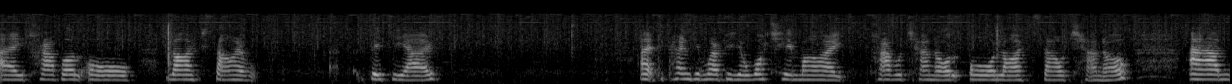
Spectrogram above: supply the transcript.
a travel or lifestyle video. Uh, depending whether you're watching my travel channel or lifestyle channel. Um,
